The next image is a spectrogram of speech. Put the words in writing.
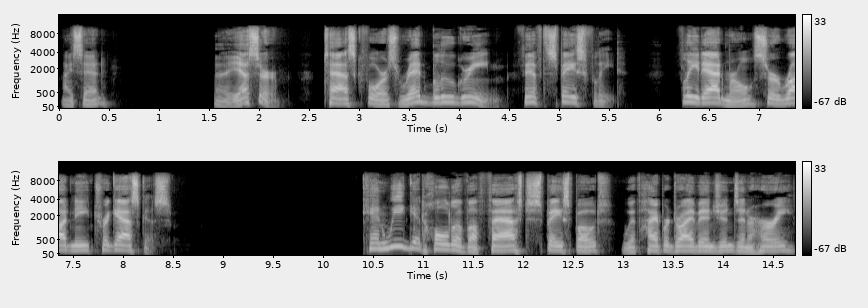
I said. Uh, yes, sir. Task Force Red Blue Green, 5th Space Fleet. Fleet Admiral Sir Rodney Tregaskis. Can we get hold of a fast spaceboat with hyperdrive engines in a hurry?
